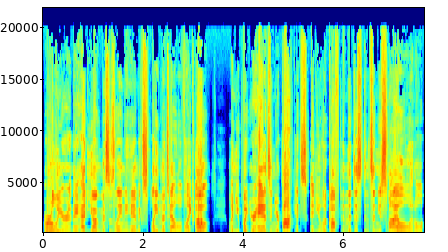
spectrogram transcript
earlier, and they had young Mrs. Landingham explain the tell of like, oh, when you put your hands in your pockets and you look off in the distance and you smile a little,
